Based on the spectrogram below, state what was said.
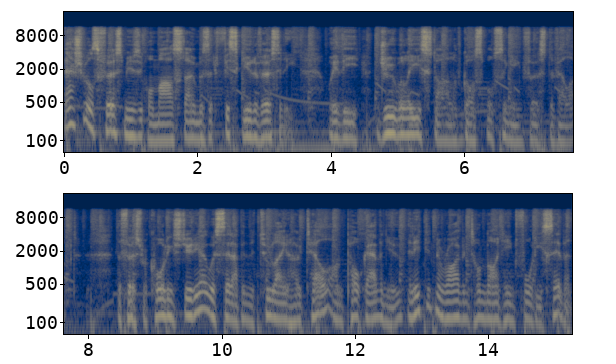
Nashville's first musical milestone was at Fisk University, where the Jubilee style of gospel singing first developed. The first recording studio was set up in the Tulane Hotel on Polk Avenue and it didn't arrive until 1947.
